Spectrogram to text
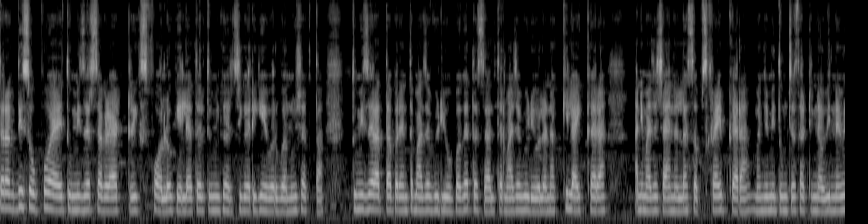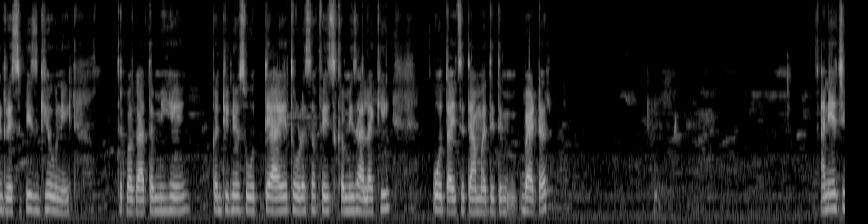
तर अगदी सोपं आहे तुम्ही जर सगळ्या ट्रिक्स फॉलो केल्या तर तुम्ही घरची घरी घेवर बनवू शकता. तुम्ही जर आत्तापर्यंत माझा व्हिडिओ बघत असाल तर माझ्या व्हिडिओला नक्की लाईक करा आणि माझ्या चॅनलला सबस्क्राईब करा म्हणजे मी तुमच्यासाठी नवीन नवीन रेसिपीज घेऊन येईल. तर बघा आता मी हे कंटिन्युअस ओतते आहे. थोडंसं फेस कमी झाला की ओतायचं त्यामध्ये ते बॅटर. आणि याची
